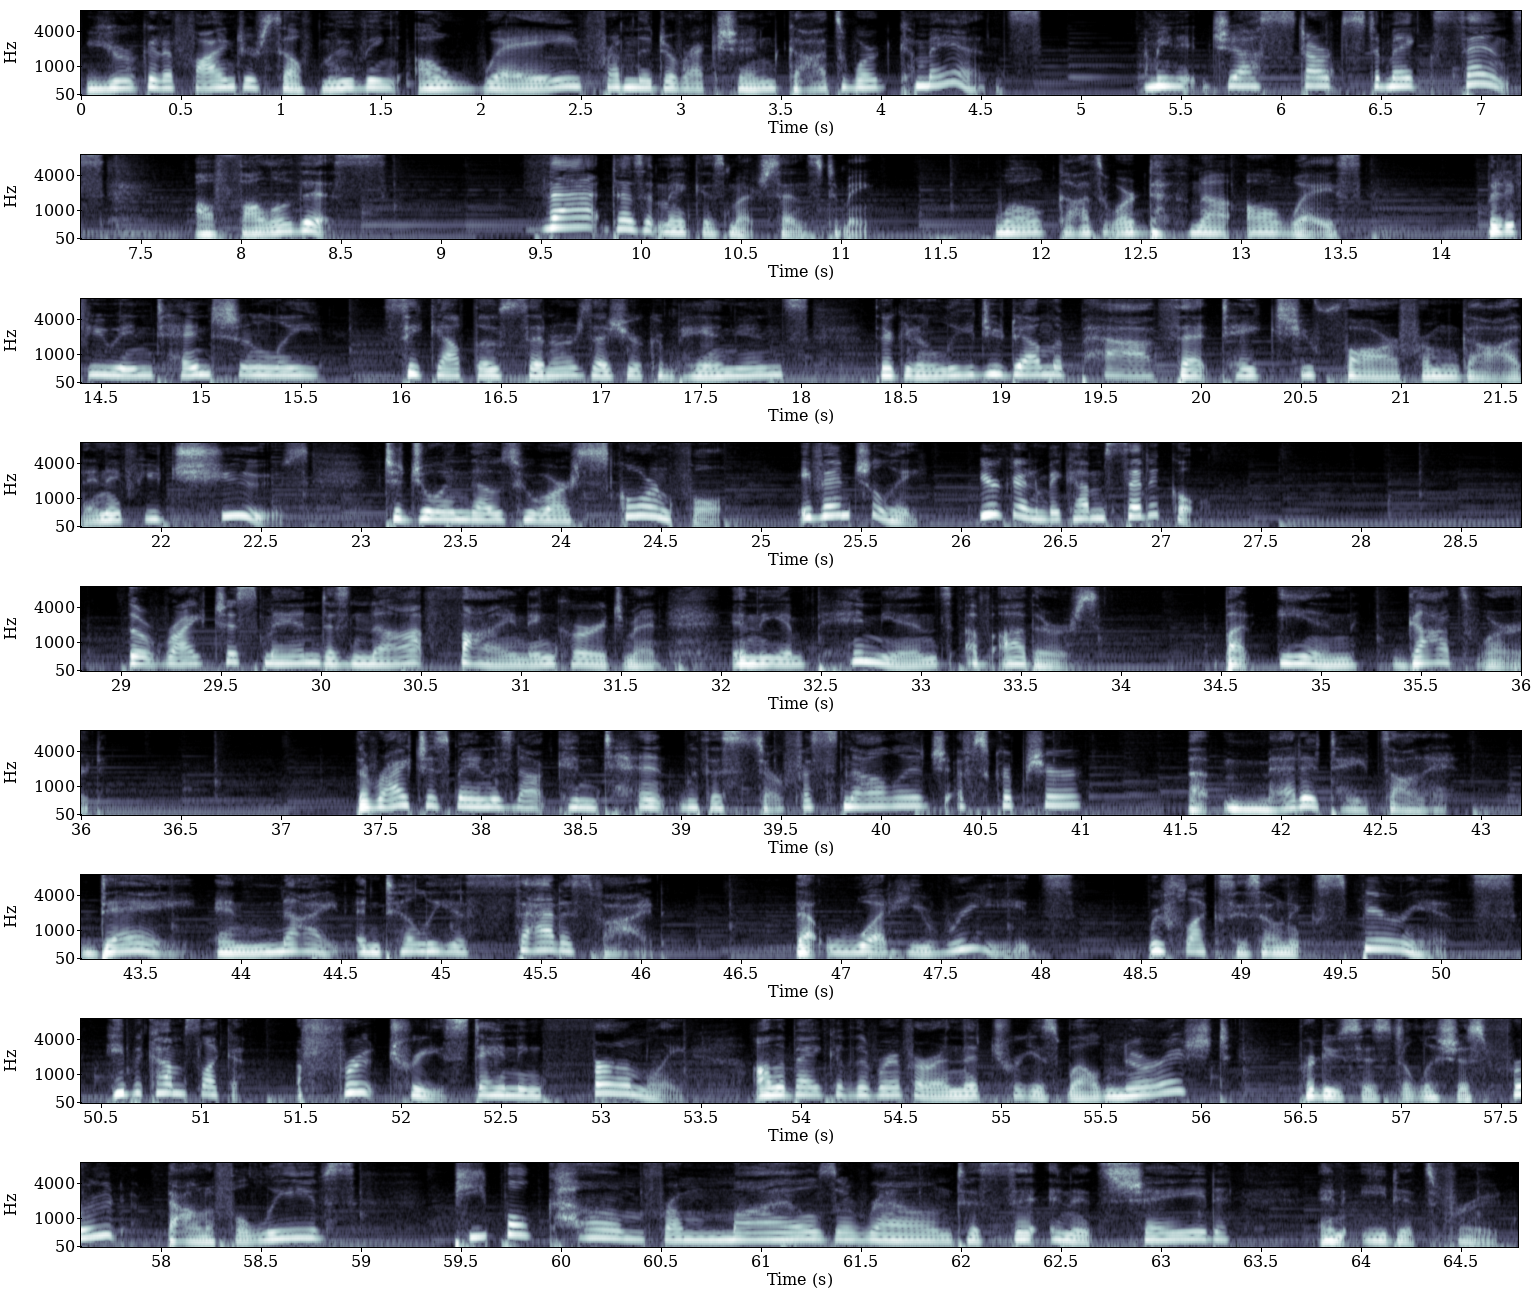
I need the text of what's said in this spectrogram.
you're going to find yourself moving away from the direction God's word commands. I mean, it just starts to make sense. I'll follow this. That doesn't make as much sense to me. Well, God's word does not always. But if you intentionally seek out those sinners as your companions, they're going to lead you down the path that takes you far from God. And if you choose to join those who are scornful, eventually you're going to become cynical. The righteous man does not find encouragement in the opinions of others, but in God's word. The righteous man is not content with a surface knowledge of Scripture, but meditates on it day and night until he is satisfied that what he reads reflects his own experience. He becomes like a, fruit tree standing firmly on the bank of the river, and the tree is well nourished, produces delicious fruit, bountiful leaves. People come from miles around to sit in its shade and eat its fruit.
